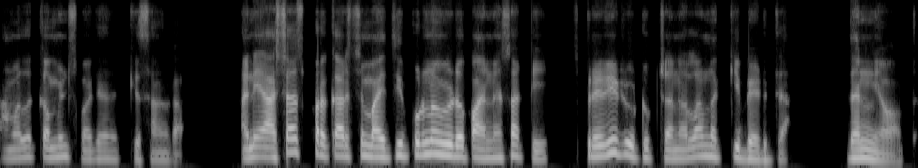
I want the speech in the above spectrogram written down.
आम्हाला कमेंट्समध्ये नक्की सांगा. आणि अशाच प्रकारची माहितीपूर्ण व्हिडिओ पाहण्यासाठी प्रेरित यूट्यूब चॅनलला नक्की भेट द्या. धन्यवाद.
